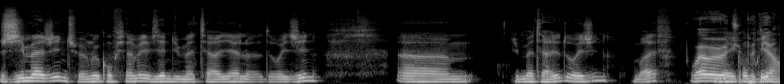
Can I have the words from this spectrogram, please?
j'imagine, tu vas me le confirmer, viennent du matériel d'origine. Euh, du matériau d'origine? Bref. Ouais, ouais, ouais tu peux compris. dire.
